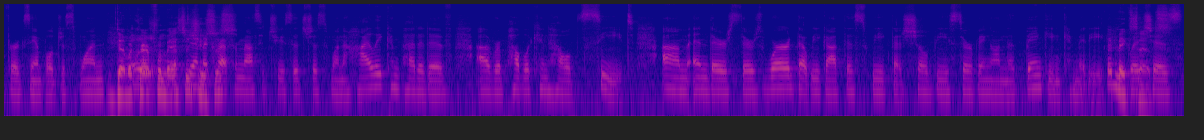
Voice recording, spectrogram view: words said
for example, just won. Democrat a, from Massachusetts. Democrat from Massachusetts just won a highly competitive uh, Republican-held seat. Um, and there's, there's word that we got this week that she'll be serving on the banking committee, which sense. is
